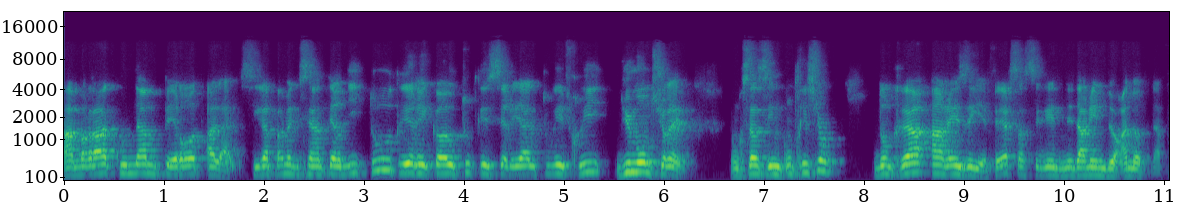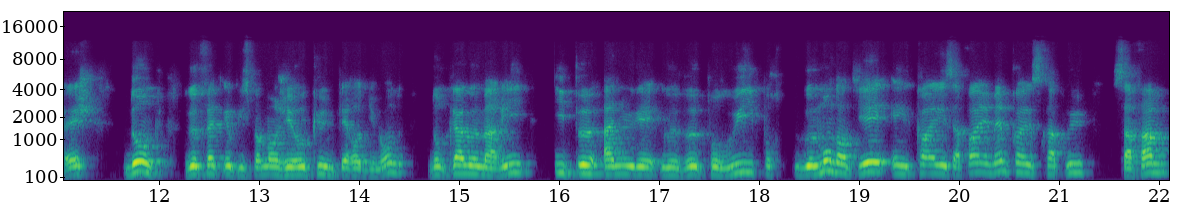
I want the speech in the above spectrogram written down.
Amra kunam perot alay. Si la femme s'est interdit toutes les récoltes, toutes les céréales, tous les fruits du monde sur elle. Donc ça, c'est une contrition. Donc là, et faire, ça c'est les Nédarim de Hanot Nafesh. Donc, le fait qu'elle ne puisse pas manger aucune période du monde, donc là, le mari, il peut annuler le vœu pour lui, pour le monde entier, et quand elle est sa femme, et même quand elle ne sera plus sa femme,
